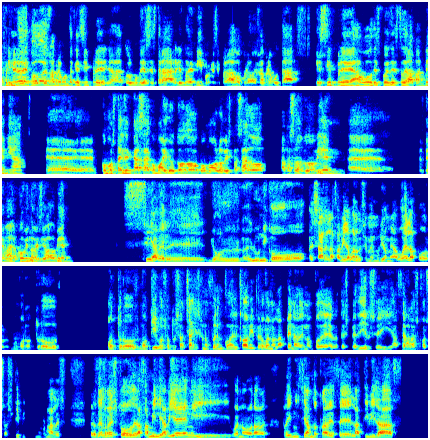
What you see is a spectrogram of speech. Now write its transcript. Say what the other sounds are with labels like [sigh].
Eh, primero de todo, es una pregunta que siempre, ya todo el mundo ya se estará riendo de mí porque siempre la hago, pero es una pregunta que siempre hago después de esto de la pandemia. Eh, ¿Cómo estáis en casa? ¿Cómo ha ido todo? ¿Cómo lo habéis pasado? ¿Ha pasado todo bien? Eh, ¿El tema del COVID lo habéis llevado bien? Sí, a ver, eh, yo el, el único pesar en la familia, bueno, que se me murió mi abuela por, por otros, otros motivos, otros achaques que no fueron con el COVID, pero bueno, la pena de no poder despedirse y hacer Claro. las cosas típicas, normales. Pero del resto de la familia bien y bueno, ahora reiniciando otra vez eh, la actividad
